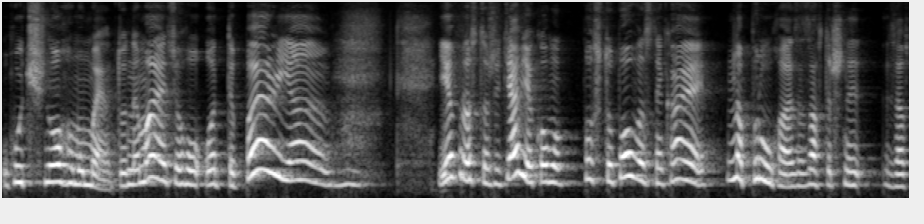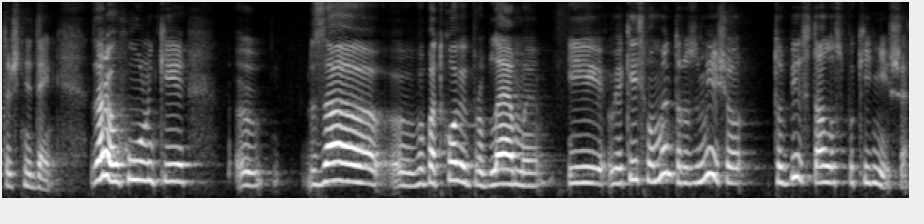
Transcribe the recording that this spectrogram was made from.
гучного моменту, немає цього от тепер я. Є просто життя, в якому поступово зникає напруга за завтрашній, завтрашній день, за рахунки, е, за е, випадкові проблеми. І в якийсь момент розумієш, що тобі стало спокійніше.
